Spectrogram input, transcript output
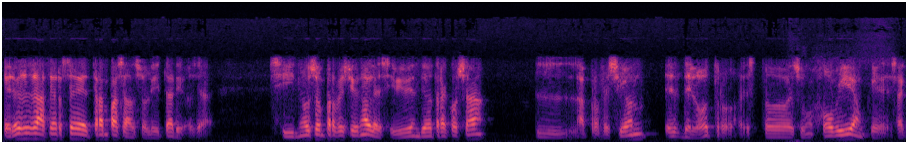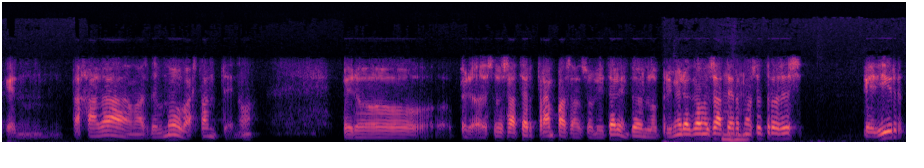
pero eso es hacerse trampas al solitario. O sea, si no son profesionales y viven de otra cosa, la profesión es del otro. Esto es un hobby, aunque saquen tajada más de uno bastante, ¿no? Pero, pero eso es hacer trampas al solitario. Entonces, lo primero que vamos a hacer nosotros es pedir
